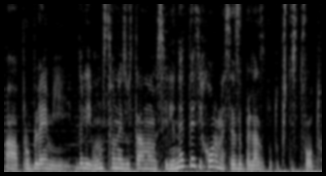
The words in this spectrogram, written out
а, проблеми, дали умствена изостаналост или не, тези хора не се забелязват от обществото.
